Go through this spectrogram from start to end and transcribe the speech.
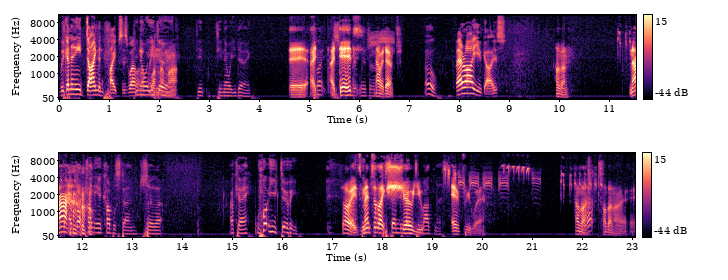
We're gonna need diamond pipes as well. Do you know aren't what you're one doing? landmark. Do you, do you know what you're doing? Uh, I Like, I surround did. it with, uh, No, I don't. Oh, Where are you guys? Hold on. Nah. I've got plenty of cobblestone, so that. Okay, what are you doing? Sorry, I it's meant to like descending show you Madness. everywhere. Hold on. What? Hold on. hold on.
